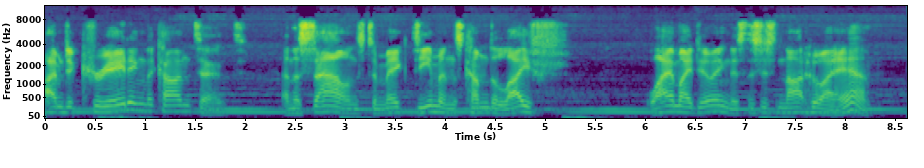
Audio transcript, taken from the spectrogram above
I'm creating the content and the sounds to make demons come to life. Why am I doing this? This is not who I am.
